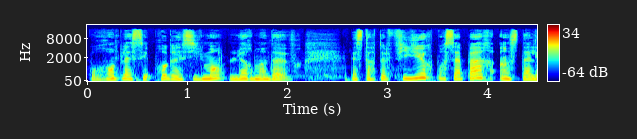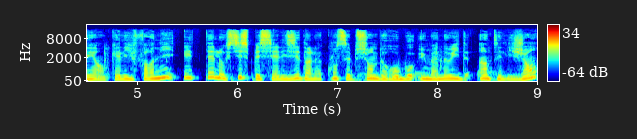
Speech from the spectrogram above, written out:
pour remplacer progressivement leur main-d'œuvre. La start-up Figure, pour sa part, installée en Californie, est elle aussi spécialisée dans la conception de robots humanoïdes intelligents.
